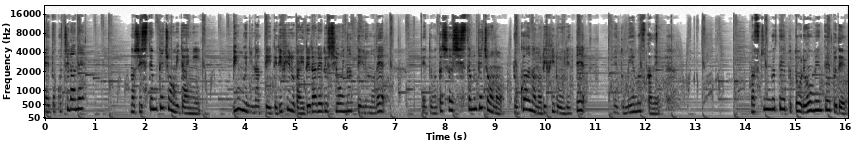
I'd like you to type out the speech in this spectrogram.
えっとこちらねのシステム手帳みたいにリングになっていてリフィルが入れられる仕様になっているのでえっ、と、私はシステム手帳の6穴のリフィルを入れて、えっ、と、見えますかねマスキングテープと両面テープで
